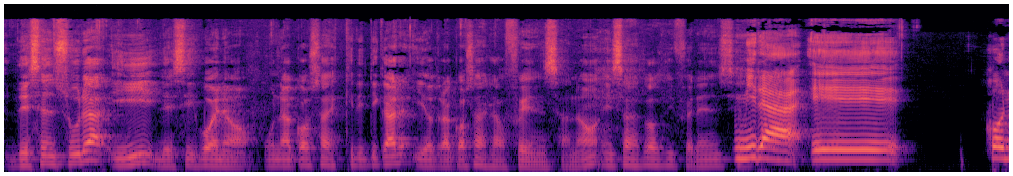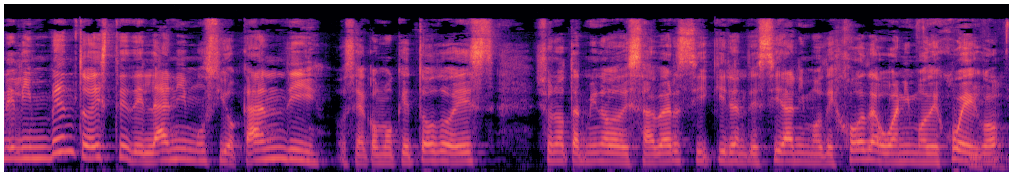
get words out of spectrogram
De censura y decís, bueno, una cosa es criticar y otra cosa es la ofensa, ¿no? Esas dos diferencias. Mira, eh, con el invento este del animus iocandi, o sea, como que todo es, yo no termino de saber si quieren decir ánimo de joda o ánimo de juego,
